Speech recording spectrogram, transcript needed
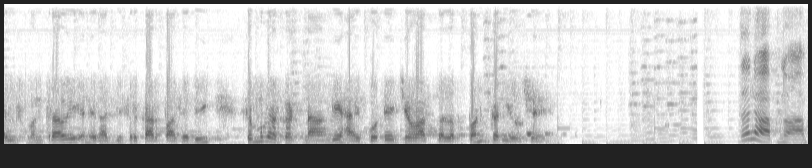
આયુષ મંત્રાલય અને રાજ્ય સરકાર પાસેથી સમગ્ર ઘટના અંગે હાઈકોર્ટે જવાબ તલબ પણ કર્યો છે. બદલ આપનો આભાર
